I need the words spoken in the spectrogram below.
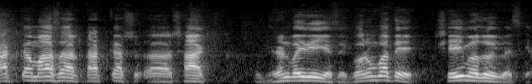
টাটকা মাছ আর টাটকা শাক। ঘেরান বাইরেই গেছে গরম ভাতে সেই মজা হইবে আজকে।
